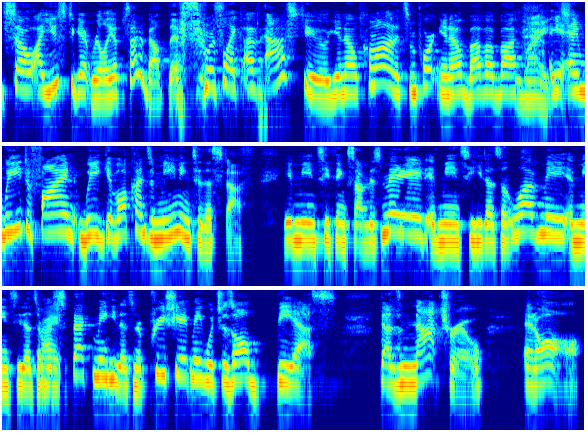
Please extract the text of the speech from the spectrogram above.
so I used to get really upset about this. It was like, I've asked you, you know, come on, it's important, you know, blah, blah, blah. Right. And we define, we give all kinds of meaning to this stuff. It means he thinks I'm his maid. It means he doesn't love me. It means he doesn't Right. respect me. He doesn't appreciate me, which is all BS. That's not true at all.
